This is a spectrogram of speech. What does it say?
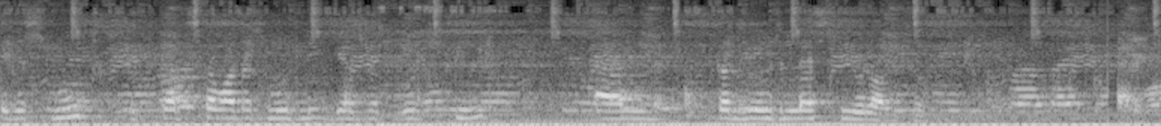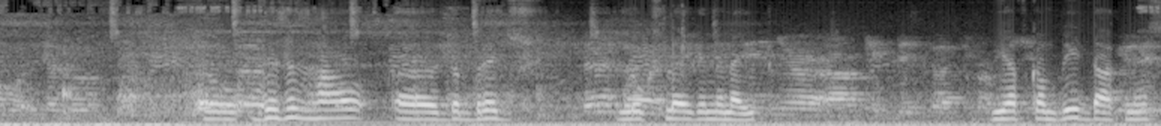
it is smooth, it cuts the water smoothly, gives us good speed and consumes less fuel also. So this is how uh, the bridge looks like in the night. We have complete darkness.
